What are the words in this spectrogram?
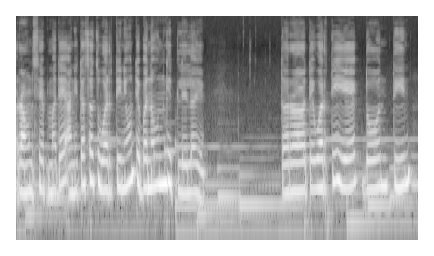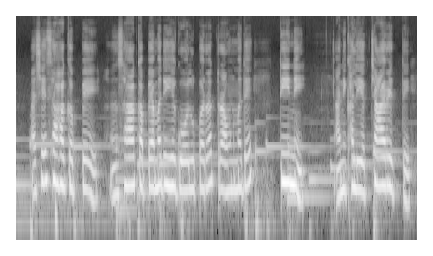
राऊंड शेपमध्ये आणि तसंच वरती नेऊन ते बनवून घेतलेलं आहे. तर ते वरती एक दोन तीन असे सहा कप्पे आहे. सहा कप्प्यामध्ये हे गोल परत राऊंडमध्ये तीन आहे. आणि खाली एक चार आहेत ते.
